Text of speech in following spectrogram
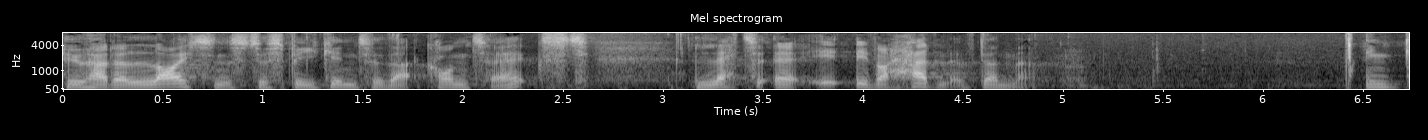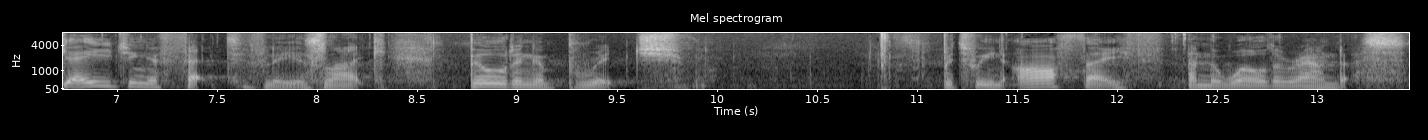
who had a license to speak into that context let, uh, if I hadn't have done that. Engaging effectively is like building a bridge between our faith and the world around us.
